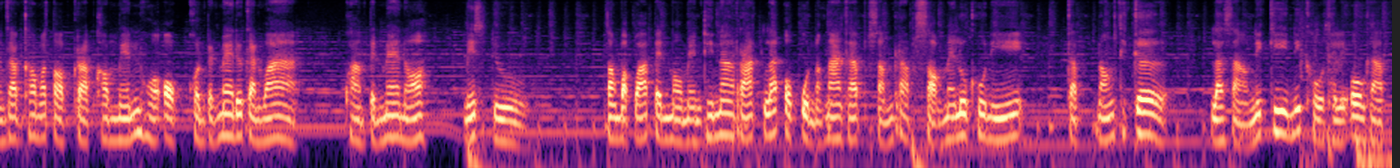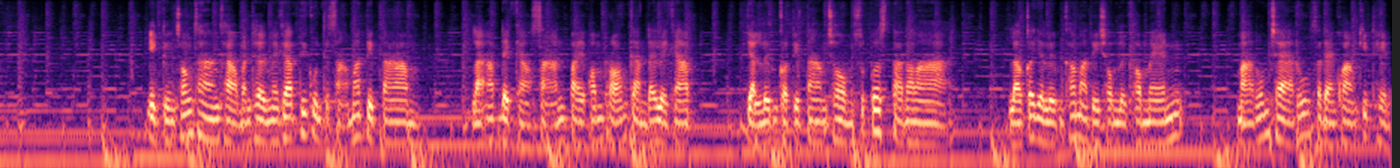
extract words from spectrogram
นะครับเข้ามาตอบกลับคอมเมนต์หัวอกคนเป็นแม่ด้วยกันว่า ความเป็นแม่เนาะ miss you ต้องบอกว่าเป็นโมเมนต์ที่น่ารักและอบอุ่นมากๆครับสำหรับ 2 แม่ลูกคู่นี้ กับน้องทิกเกอร์และสาวนิกกี้นิโคล เทริโอครับ อีกหนึ่งช่องทางข่าวบันเทิงนะครับ ที่คุณจะสามารถติดตาม และอัปเดตข่าวสารไปพร้อม ๆ กันได้เลยครับ อย่าลืมกดติดตามชมซูเปอร์สตาร์ดาราแล้วก็อย่าลืมเข้ามาติชมหรือคอมเมนต์มาร่วมแชร์ร่วมแสดงความคิดเห็น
